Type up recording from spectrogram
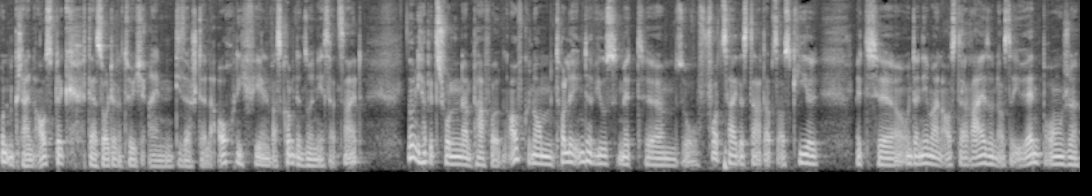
Und einen kleinen Ausblick, der sollte natürlich an dieser Stelle auch nicht fehlen. Was kommt denn so in nächster Zeit? Nun, ich habe jetzt schon ein paar Folgen aufgenommen, tolle Interviews mit ähm, so Vorzeige-Startups aus Kiel, mit äh, Unternehmern aus der Reise und aus der Eventbranche,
